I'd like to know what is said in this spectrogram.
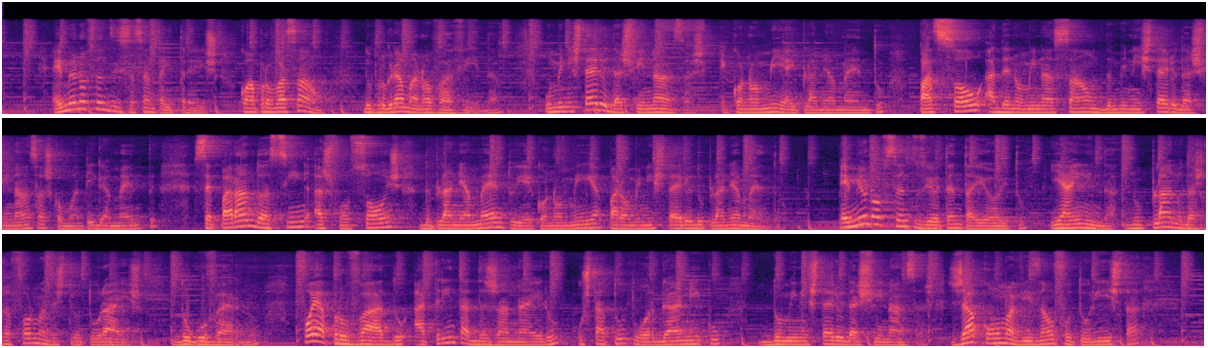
Em 1963, com a aprovação do programa Nova Vida, o Ministério das Finanças, Economia e Planeamento passou a denominação de Ministério das Finanças como antigamente, separando assim as funções de planeamento e economia para o Ministério do Planeamento. Em 1988, e ainda no plano das reformas estruturais do governo, foi aprovado a 30 de janeiro o Estatuto Orgânico do Ministério das Finanças, já com uma visão futurista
